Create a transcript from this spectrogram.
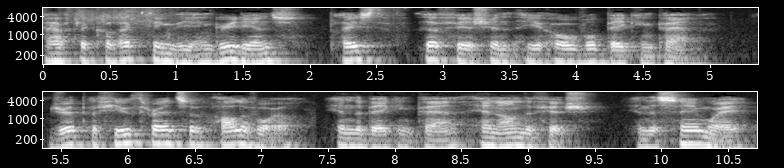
After collecting the ingredients, place the fish in the oval baking pan. Drip a few threads of olive oil in the baking pan and on the fish. In the same way,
